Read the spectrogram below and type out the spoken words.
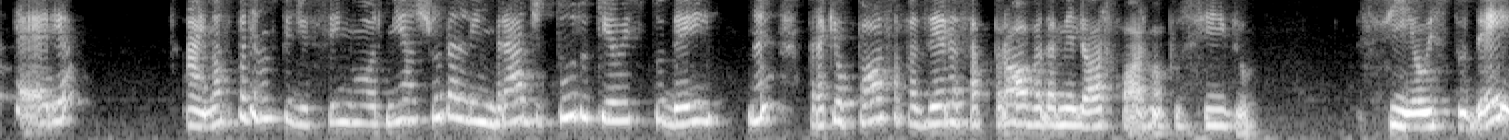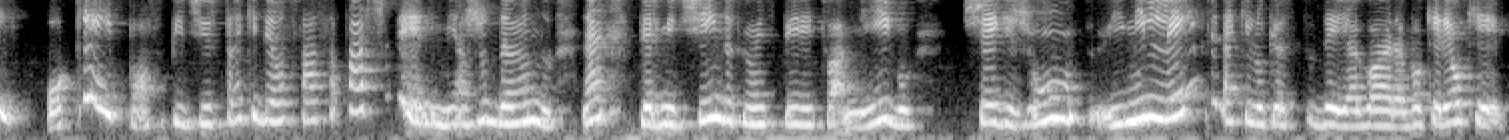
matéria, aí nós podemos pedir, Senhor, me ajuda a lembrar de tudo que eu estudei, né? Para que eu possa fazer essa prova da melhor forma possível. Se eu estudei, ok, posso pedir para que Deus faça parte dele, me ajudando, né? Permitindo que um espírito amigo chegue junto e me lembre daquilo que eu estudei agora. Vou querer o quê?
